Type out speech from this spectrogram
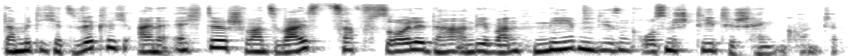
damit ich jetzt wirklich eine echte schwarz-weiß Zapfsäule da an die Wand neben diesen großen Stehtisch hängen konnte.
